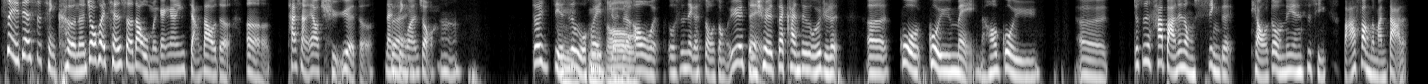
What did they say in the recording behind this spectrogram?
这一件事情可能就会牵涉到我们刚刚讲到的，呃，他想要取悦的男性观众。嗯，所以解释我会觉得，嗯、哦，我我是那个受众，因为的确在看这个，我就觉得。呃，过过于美，然后过于呃，就是他把那种性的挑逗那件事情，把它放的蛮大的。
